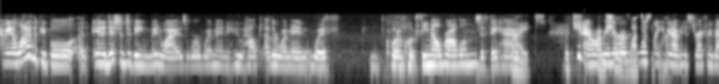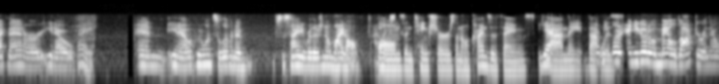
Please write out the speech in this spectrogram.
I mean, a lot of the people, in addition to being midwives, were women who helped other women with quote unquote female problems if they had, right. Which you know, I I'm mean, sure were, wasn't like you could have a hysterectomy back then, or you know, Right. and you know, who wants to live in a society where there's no? I like- Balms and tinctures and all kinds of things. Yeah, Yeah. and they that and was and you go to a male doctor and they're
